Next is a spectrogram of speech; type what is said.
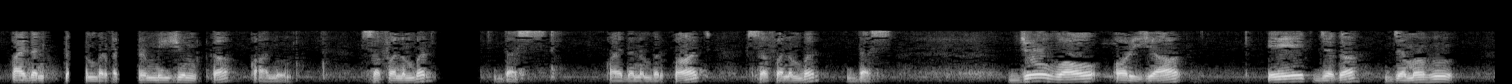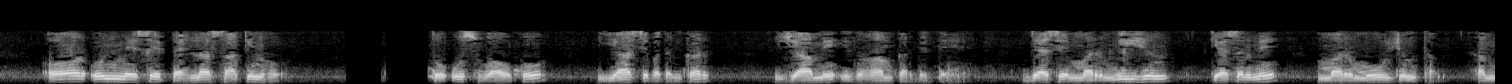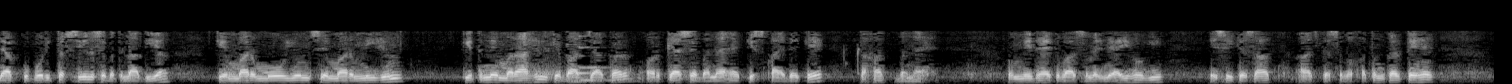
قاعدہ نمبر مرمیجن کا قانون۔ صفحہ نمبر دس۔ قاعدہ نمبر پانچ، صفحہ نمبر دس۔ جو واؤ اور یا ایک جگہ جمع ہوں اور ان میں سے پہلا ساکن ہو۔ تو اس واؤ کو یا سے بدل کر یا میں ادغام کر دیتے ہیں۔ جیسے مرمیجن کے اصل میں مرموجن تھا۔ ہم نے آپ کو پوری تفصیل سے بتلا دیا کہ مرموجن سے مرمیجن کتنے مراحل کے بعد جا کر اور کیسے بنا ہے، کس قاعدے کے تحت بنا ہے۔ امید ہے کہ بات سمجھ میں آئی ہوگی۔ اسی کے ساتھ آج کا سبق ختم کرتے ہیں۔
